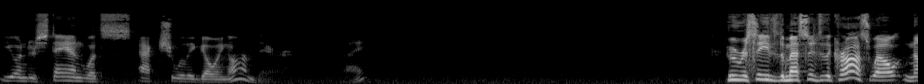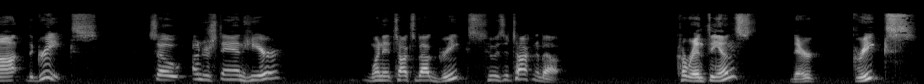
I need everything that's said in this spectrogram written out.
you understand what's actually going on there, right? Who receives the message of the cross? Well, not the Greeks. So understand here, when it talks about Greeks, who is it talking about? Corinthians. They're Greeks.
